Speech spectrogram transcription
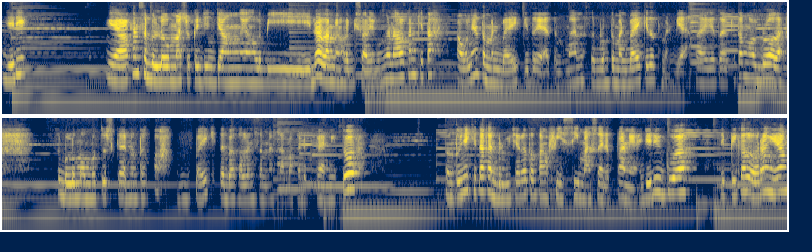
Jadi ya kan sebelum masuk ke jenjang yang lebih dalam yang lebih saling mengenal kan kita awalnya teman baik gitu ya teman sebelum teman baik itu teman biasa gitu. Kita ngobrol lah. Sebelum memutuskan untuk ah oh, baik kita bakalan sama-sama ke depan itu tentunya kita akan berbicara tentang visi masa depan ya. Jadi gue tipikal orang yang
